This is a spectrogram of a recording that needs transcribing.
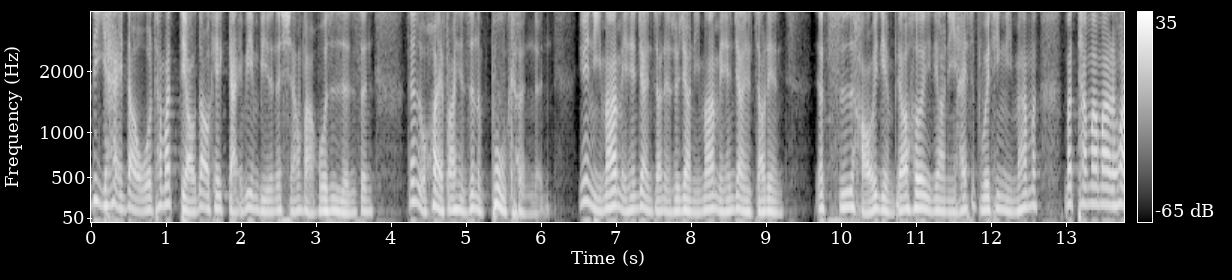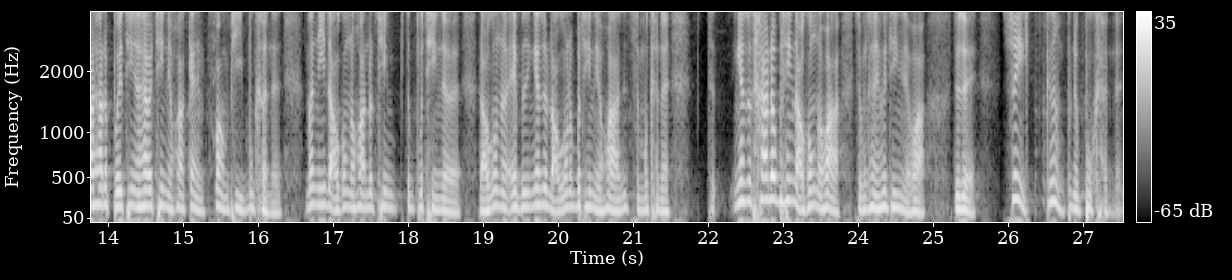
厉害到我他妈屌到可以改变别人的想法或是人生，但是我后来发现真的不可能，因为你妈每天叫你早点睡觉，你妈每天叫你早点要吃好一点，不要喝饮料，你还是不会听。你妈妈妈他妈妈的话，他都不会听的，他会听你的话干放屁，不可能。妈，你老公的话都听都不听的，老公呢？哎，不是应该说老公都不听你的话，这怎么可能？他应该说他都不听老公的话，怎么可能会听你的话？对不对？所以根本不就不可能。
